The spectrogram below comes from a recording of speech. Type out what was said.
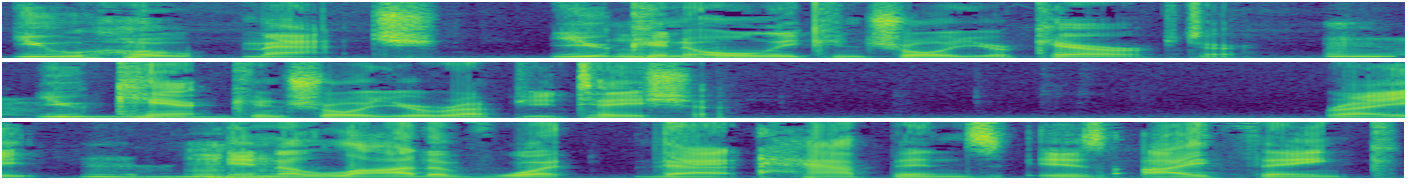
you hope match. You can only control your character. You can't control your reputation, right? Mhm. And a lot of what that happens is, I think,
